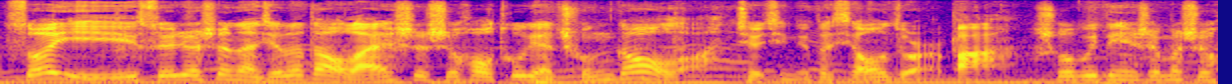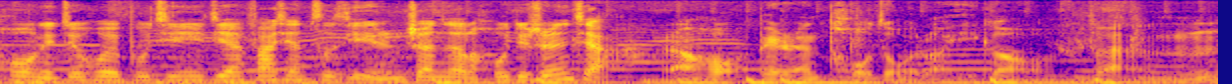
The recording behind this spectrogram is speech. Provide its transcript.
所以，随着圣诞节的到来，是时候涂点唇膏了。撅起你的小嘴儿吧，说不定什么时候你就会不经意间发现自己人站在了猴犄身下，然后被人偷走了一个吻。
